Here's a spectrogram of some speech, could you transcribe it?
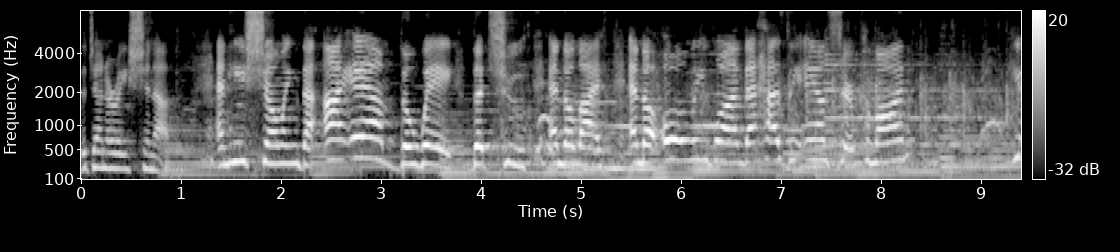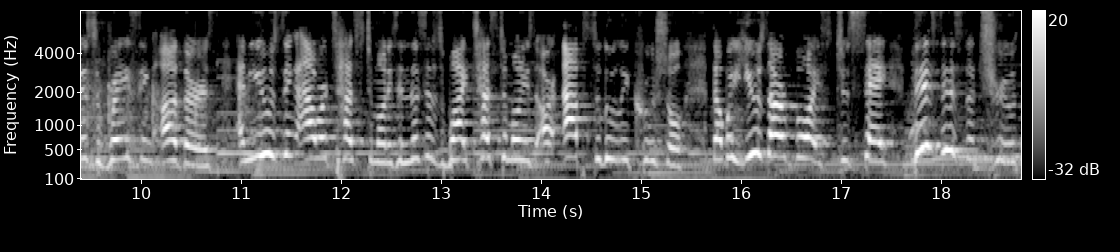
the generation up. And he's showing that I am the way, the truth, and the life, and the only one that has the answer. Come on. He is raising others and using our testimonies. And this is why testimonies are absolutely crucial that we use our voice to say, This is the truth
